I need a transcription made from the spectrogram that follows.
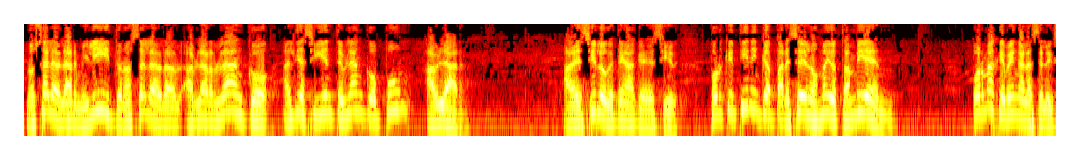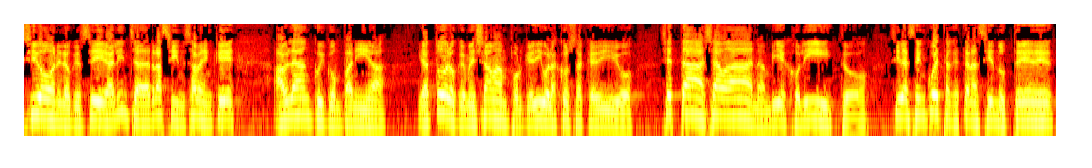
No sale a hablar Milito, no sale a hablar, a hablar Blanco. Al día siguiente Blanco, pum, hablar. A decir lo que tenga que decir. Porque tienen que aparecer en los medios también. Por más que vengan las elecciones, lo que sea, el hincha de Racing, ¿saben qué? A Blanco y compañía. Y a todos los que me llaman porque digo las cosas que digo. Ya está, ya ganan, viejo, listo. Si las encuestas que están haciendo ustedes,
